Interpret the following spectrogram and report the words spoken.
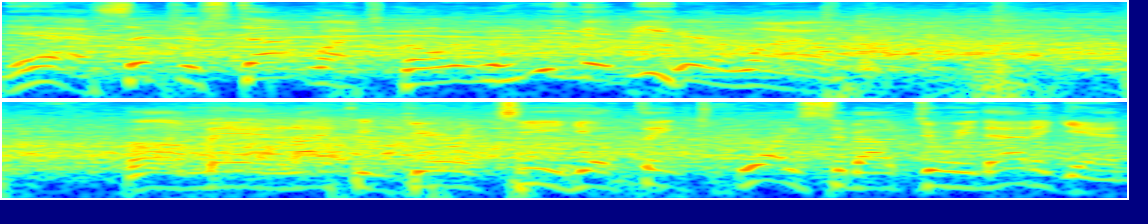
Yeah, set your stopwatch, Cole. We may be here a while. Oh, man, and I can guarantee he'll think twice about doing that again.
